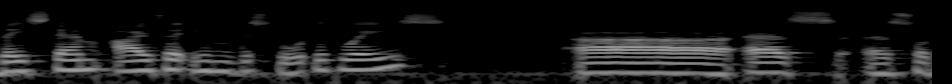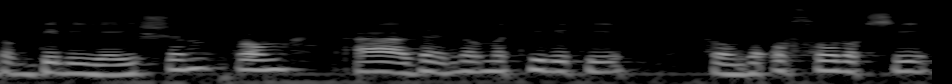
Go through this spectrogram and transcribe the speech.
They stem either in distorted ways, uh, as a sort of deviation from uh, the normativity, from the orthodoxy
